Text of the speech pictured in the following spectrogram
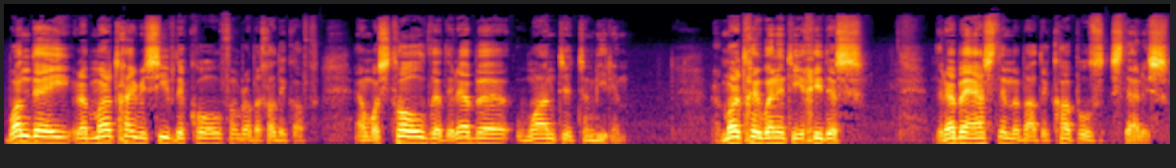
One day, Rabbi Mordechai received a call from Rabbi Chodakov and was told that the Rebbe wanted to meet him. Rabbi Mordechai went into Yechidus. The Rebbe asked him about the couple's status.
